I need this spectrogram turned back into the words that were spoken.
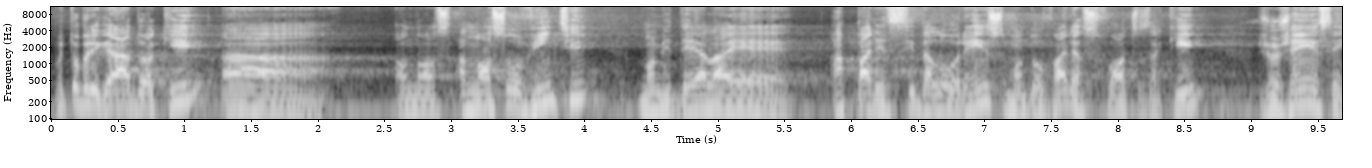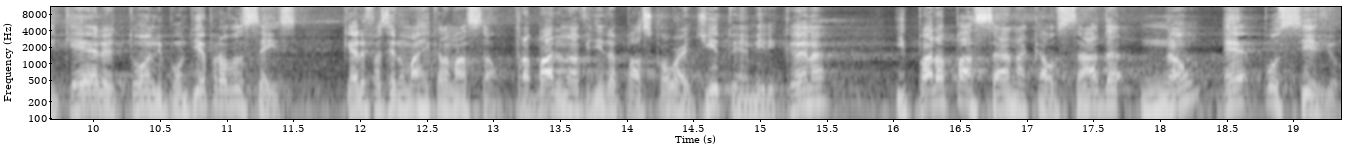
Muito obrigado aqui a, ao nosso, a nossa ouvinte, o nome dela é Aparecida Lourenço, mandou várias fotos aqui. Jugensen, Keller, Tony, bom dia para vocês. Quero fazer uma reclamação. Trabalho na Avenida Pascoal Ardito, em Americana, e para passar na calçada não é possível.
